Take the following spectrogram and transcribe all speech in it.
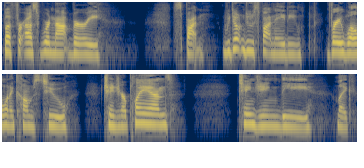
but for us, we're not very spot. We don't do spontaneity very well when it comes to changing our plans, changing the like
